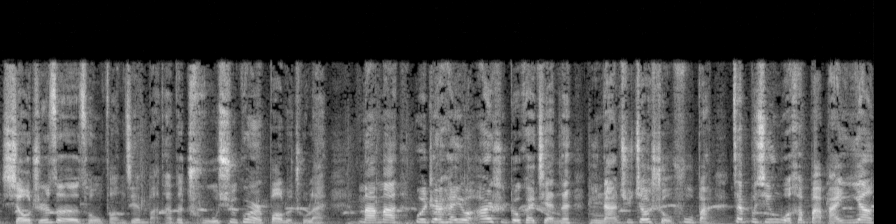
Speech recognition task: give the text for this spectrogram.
小侄子从房间把他的储蓄罐抱了出来，妈妈，我这还有二十多块钱呢，你拿去交首付吧。再不行，我和爸爸一样，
